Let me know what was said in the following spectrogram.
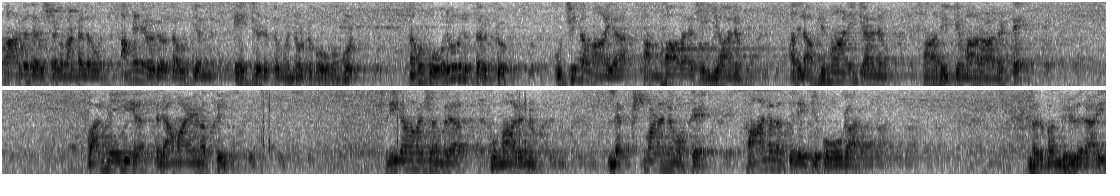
മാർഗദർശക മണ്ഡലവും അങ്ങനെ ഒരു ദൗത്യം ഏറ്റെടുത്ത് മുന്നോട്ട് പോകുമ്പോൾ നമുക്ക് ഓരോരുത്തർക്കും ഉചിതമായ സംഭാവന ചെയ്യാനും അതിൽ അഭിമാനിക്കാനും സാധിക്കുമാറാകട്ടെ. വാൽമീകി രാമായണത്തിൽ ശ്രീരാമചന്ദ്ര കുമാരനും ലക്ഷ്മണനുമൊക്കെ കാനനത്തിലേക്ക് പോകാൻ നിർബന്ധിതരായി.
